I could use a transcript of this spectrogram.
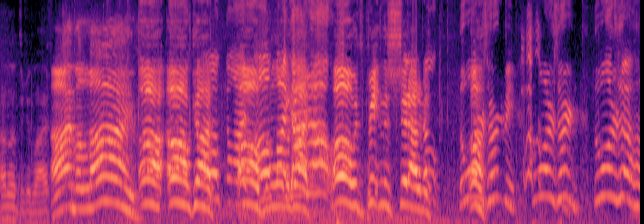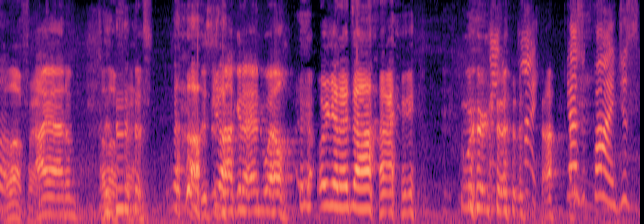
I've lived a good life. I'm alive. Oh! Oh god! Oh, God. Oh, for Oh, the my love of God, no. Oh! It's beating the shit out of me. No, the water's Oh. hurting me. The water's hurting. The water's uh-huh. hurting. Hello, friend. Hi, Adam. Hello, friend. this is oh, not gonna end well. We're gonna die. We're gonna. Fine. You guys are fine. Just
